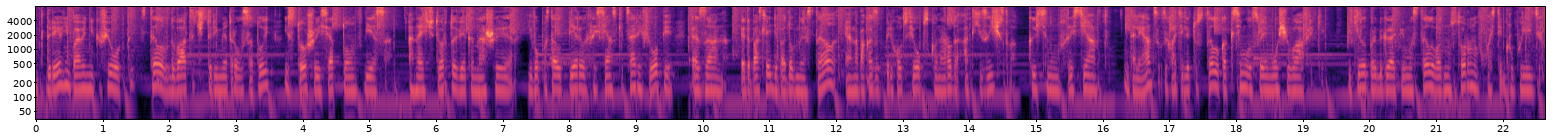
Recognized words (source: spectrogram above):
Это древний памятник Эфиопии, стела в 24 метра высотой и 160 тонн веса. Она из 4 века нашей эры. Его поставил первый христианский царь Эфиопии Эзана. Это последняя подобная стела, и она показывает переход эфиопского народа от язычества к истинному христианству. Итальянцы захватили эту стелу как символ своей мощи в Африке. Пекила пробегает мимо стелы в одну сторону в хвосте группы лидеров.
